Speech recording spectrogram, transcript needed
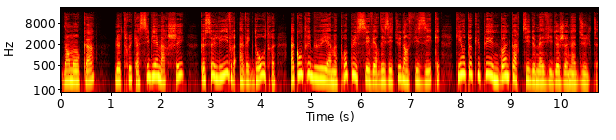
Dans mon cas, le truc a si bien marché que ce livre, avec d'autres, a contribué à me propulser vers des études en physique qui ont occupé une bonne partie de ma vie de jeune adulte.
